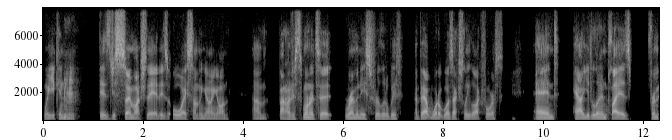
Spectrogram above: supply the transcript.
where you can. Mhm. There's just so much there. There's always something going on. Um, but I just wanted to reminisce for a little bit about what it was actually like for us, and how you'd learn players from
